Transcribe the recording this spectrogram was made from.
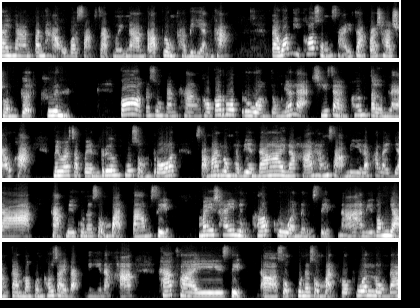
รายงานปัญหาอุปสรรคจากหน่วยงานรับลงทะเบียนค่ะ แต่ว่ามีข้อสงสัยจากประชาชนเกิดขึ้น ก็กระทรวงการคลังเขาก็รวบรวมตรงนี้แหละชี้แจงเพิ่มเติมแล้วค่ะ ไม่ว่าจะเป็นเรื่องผู้สมรสสามารถลงทะเบียนได้นะคะ ทั้งสามีและภรรยา หากมีคุณสมบัติตามสิทธิ์ไม่ใช่หนึ่งครอบครัวหนึ่งสิทธินะ อันนี้ต้องย้ำกันบางคนเข้าใจแบบนี้นะคะ ถ้าใครสิทธิ์สมคุณสมบัติครบถ้วนลงได้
